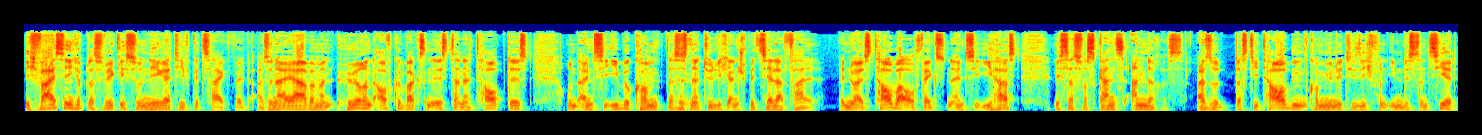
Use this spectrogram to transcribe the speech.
Ich weiß nicht, ob das wirklich so negativ gezeigt wird. Also naja, wenn man hörend aufgewachsen ist, dann ertaubt ist und ein CI bekommt, das ist natürlich ein spezieller Fall. Wenn du als Tauber aufwächst und ein CI hast, ist das was ganz anderes. Also, dass die Tauben-Community sich von ihm distanziert,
